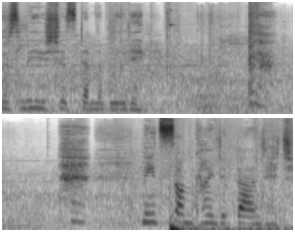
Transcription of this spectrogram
Those leaves should stem the bleeding. Needs some kind of bandage.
